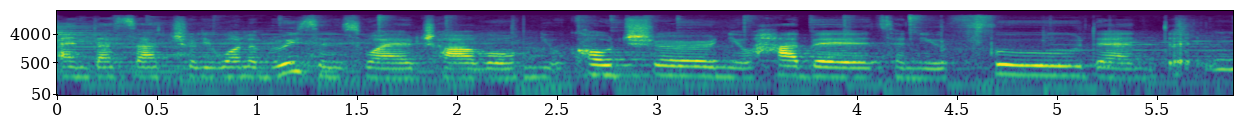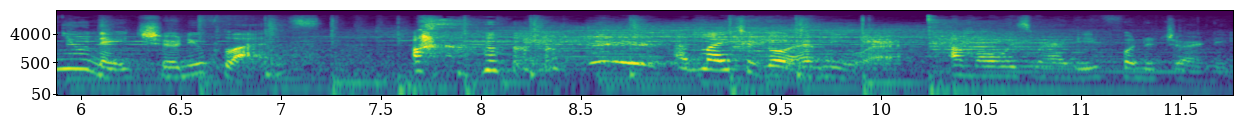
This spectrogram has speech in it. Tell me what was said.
and that's actually one of the reasons why I travel. New culture, new habits, and new food, and uh, new nature, new plants. I'd like to go anywhere. I'm always ready for the journey.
